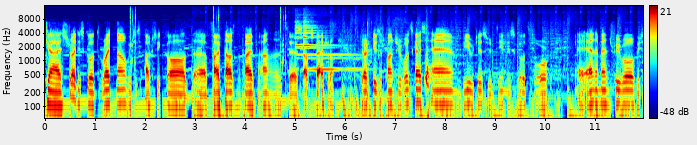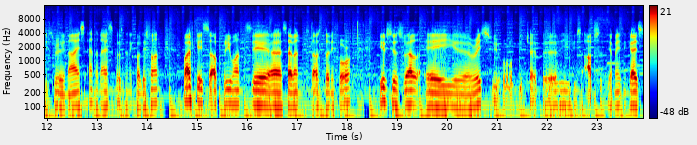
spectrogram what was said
guys try this code right now which is actually called uh, 5500 uh, sub special it gives a punch, rewards guys and we just redeem this code for uh, element reroll which is really nice and the nice code is gonna call this one. 5k sub 317 2024 gives you as well a uh, race reroll which I believe is absolutely amazing guys.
